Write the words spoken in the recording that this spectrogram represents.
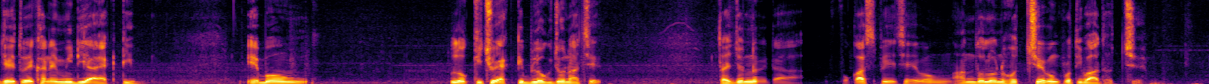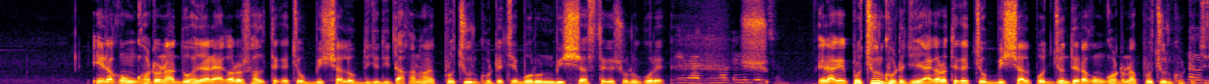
যেহেতু এখানে মিডিয়া অ্যাক্টিভ এবং লোক কিছু অ্যাক্টিভ লোকজন আছে তাই জন্য এটা ফোকাস পেয়েছে এবং আন্দোলন হচ্ছে এবং প্রতিবাদ হচ্ছে। এরকম ঘটনা দু হাজার এগারো সাল থেকে চব্বিশ সাল অবধি যদি তাকানো হয় প্রচুর ঘটেছে। বরুণ বিশ্বাস থেকে শুরু করে এর আগে প্রচুর ঘটেছে। এগারো থেকে চব্বিশ সাল পর্যন্ত এরকম ঘটনা প্রচুর ঘটেছে।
